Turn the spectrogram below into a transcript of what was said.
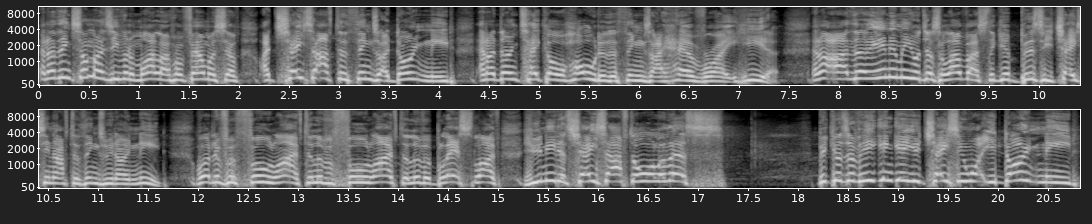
And I think sometimes, even in my life, I found myself, I chase after things I don't need and I don't take a hold of the things I have right here. And I, the enemy will just love us to get busy chasing after things we don't need. What if a full life, to live a full life, to live a blessed life, you need to chase after all of this. Because if he can get you chasing what you don't need,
